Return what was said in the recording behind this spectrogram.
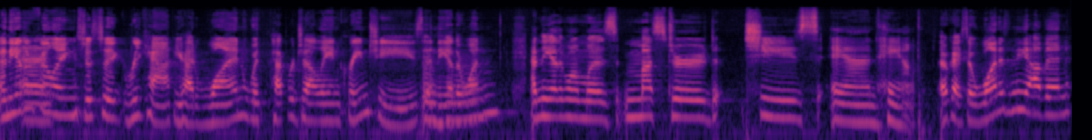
And the other And- fillings, just to recap, you had one with pepper jelly and cream cheese, and the other one And the other one was mustard, cheese, and ham. Okay, so one is in the oven,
